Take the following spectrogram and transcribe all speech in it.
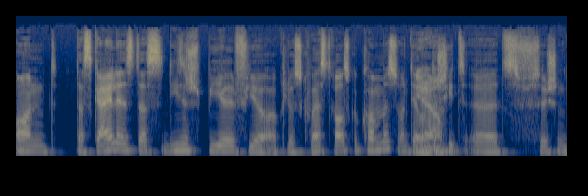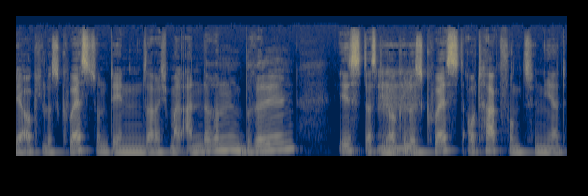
Und das Geile ist, dass dieses Spiel für Oculus Quest rausgekommen ist und der ja. Unterschied äh, zwischen der Oculus Quest und den, sag ich mal, anderen Brillen ist, dass die mhm. Oculus Quest autark funktioniert.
